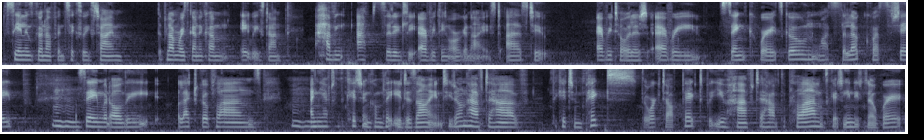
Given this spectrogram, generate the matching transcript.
the ceiling's going up in six weeks' time, the plumber is going to come eight weeks' time. Having absolutely everything organised as to every toilet, every sink, where it's going, what's the look, what's the shape. Same with all the electrical plans, and you have to have the kitchen completely designed. You don't have to have the kitchen picked, the worktop picked, but you have to have the plan of the kitchen. You need to know where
